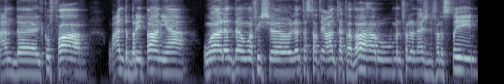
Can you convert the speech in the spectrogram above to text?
عند الكفار وعند بريطانيا ولن وما فيش لن تستطيع أن تتظاهروا من من أجل فلسطين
